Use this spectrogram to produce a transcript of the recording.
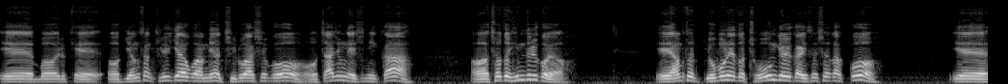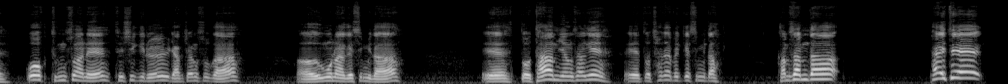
예 뭐 이렇게 어, 영상 길게 하고 하면 지루하시고 어, 짜증 내시니까 어 저도 힘들고요. 예 아무튼 요번에도 좋은 결과 있으셔갖고 예 꼭 등수 안에 드시기를 약장수가 어, 응원하겠습니다. 예, 또 다음 영상에 예, 또 찾아뵙겠습니다. 감사합니다. 파이팅!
